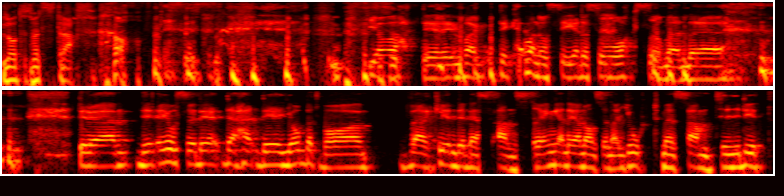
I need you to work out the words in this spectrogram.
Låter som ett straff. Ja, ja, det, det, kan man nog se det så också. Men det, det, också det, det, här, det jobbet var verkligen det mest ansträngande jag någonsin har gjort. Men samtidigt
